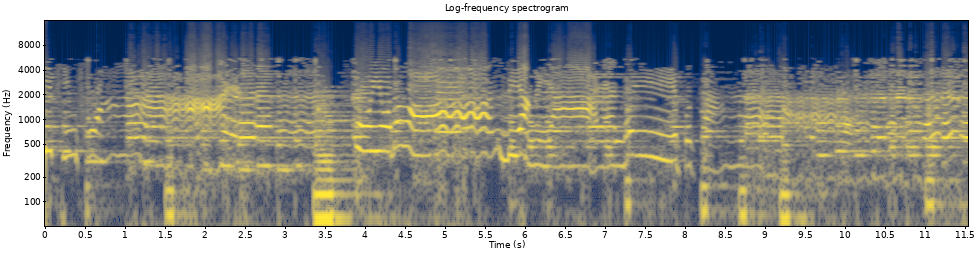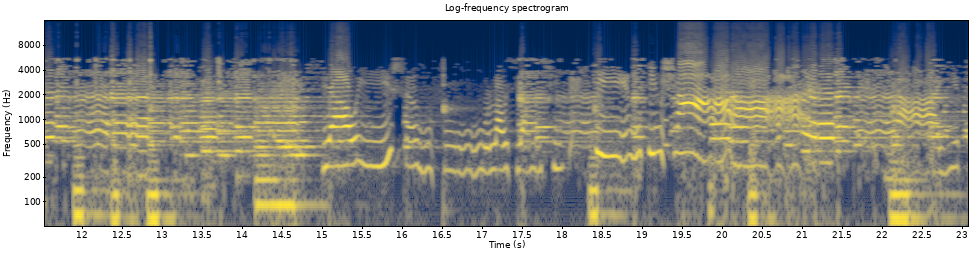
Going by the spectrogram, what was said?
地平川，不由得两眼泪不干。叫一声父老乡亲，定心善，哪一个？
